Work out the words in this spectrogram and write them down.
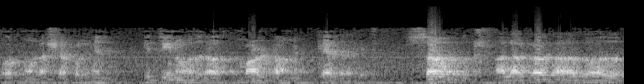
اور مولانا شاہ الہند یہ تینوں حضرات مالٹا میں قید رہے سب علاقہ تھا، حضرت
